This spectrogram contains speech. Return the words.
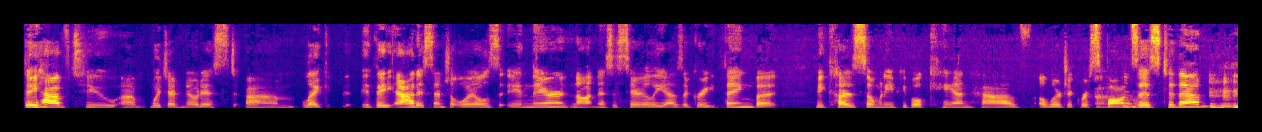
They have to, um, which I've noticed, um, like they add essential oils in there, not necessarily as a great thing, but because so many people can have allergic responses oh. to them, mm-hmm.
